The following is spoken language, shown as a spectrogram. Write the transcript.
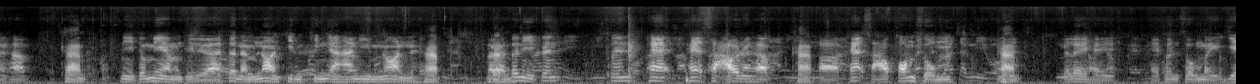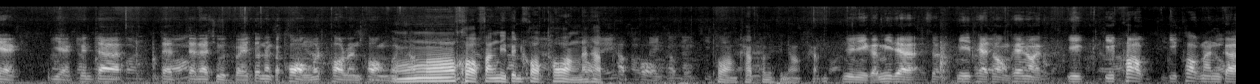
นะครับ ครับนี่ตัวเมียมันที่เหลือตัวนั้นมันนอนกินกินอาหารอิ่มนอนนะครับแล้วก็ตัวนี้เป็น เป็นแพะแพะสาวนะครับครับ อ่าแพะสาวพร้อมสมครับ ก็เลยให้ให้เพิ่นสมไปแยกแยกเป็นแต่แต่แต่ละชุดไปต้นนั้นก็ทองมัดทองนันทองมัดอ๋อครับขอกฟังนี่เป็นขอกทองนะครับครับทองครับผมทองครับพ่อแม่พี่น้องครับ อยู่นี่ก็มีแต่มีแพะทองแพะน้อย อีกอีกคอกอีกคอกนั้นก็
